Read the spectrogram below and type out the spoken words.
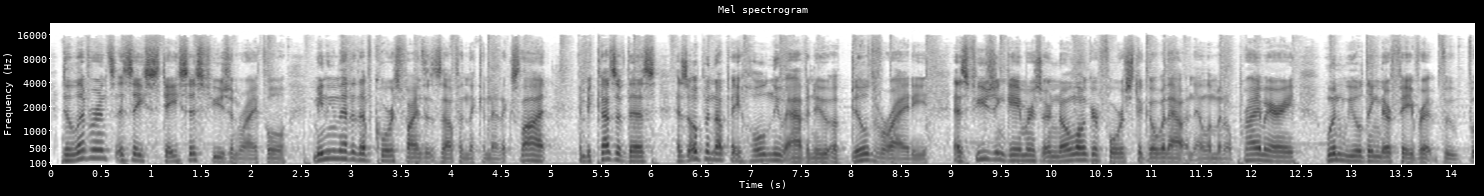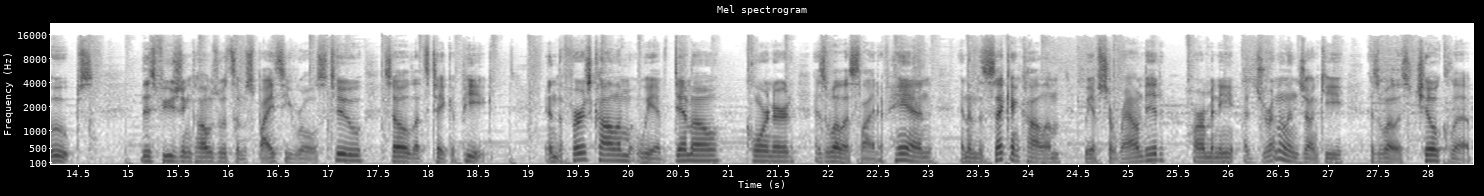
Deliverance is a stasis fusion rifle, meaning that it of course finds itself in the kinetic slot, and because of this, has opened up a whole new avenue of build variety, as fusion gamers are no longer forced to go without an elemental primary when wielding their favorite Voop Voops. This fusion comes with some spicy rolls too, so let's take a peek. In the first column, we have Demo, Cornered, as well as Sleight of Hand, and in the second column, we have Surrounded, Harmony, Adrenaline Junkie, as well as Chill Clip.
